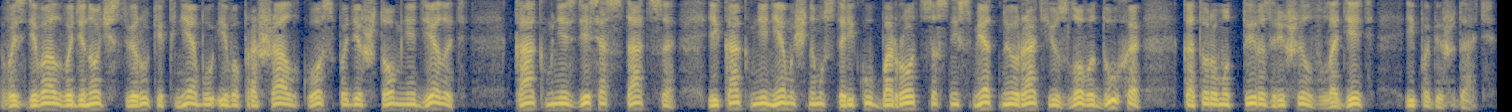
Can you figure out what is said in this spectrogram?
воздевал в одиночестве руки к небу и вопрошал, «Господи, что мне делать? Как мне здесь остаться, и как мне, немощному старику, бороться с несметную ратью злого духа, которому ты разрешил владеть и побеждать?»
